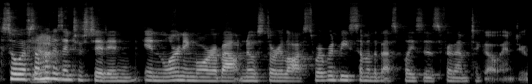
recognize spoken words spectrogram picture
so, if someone yeah. is interested in in learning more about No Story Lost, where would be some of the best places for them to go, Andrew?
